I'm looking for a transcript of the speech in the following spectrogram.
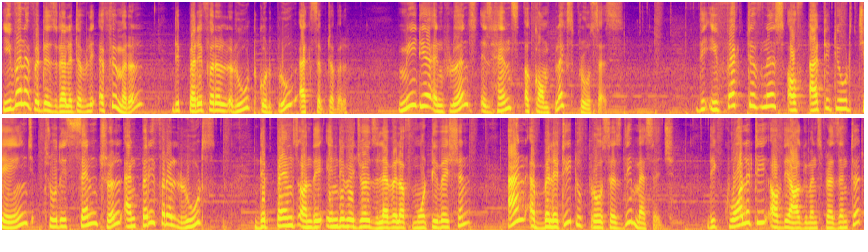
even if it is relatively ephemeral, the peripheral route could prove acceptable. Media influence is hence a complex process. The effectiveness of attitude change through the central and peripheral routes depends on the individual's level of motivation and ability to process the message, the quality of the arguments presented,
